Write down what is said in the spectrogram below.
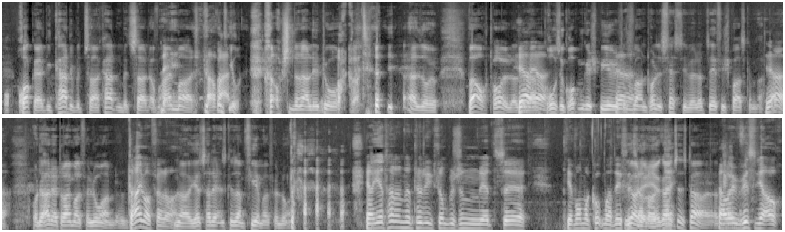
Rocker die Karte bezahlt, Karten bezahlt auf einmal. Ach, Und die rauschen dann alle durch. Ach Gott. Also war auch toll. Also Ja, wir ja. haben große Gruppen gespielt. Ja. Das war ein tolles Festival. Hat sehr viel Spaß gemacht. Ja. Und da hat er dreimal verloren. Also, Dreimal verloren. na, jetzt hat er insgesamt viermal verloren. Ja, jetzt hat er natürlich so ein bisschen jetzt. Äh, hier wollen wir gucken, was nächstes ja, Jahr der läuft, Ehrgeiz ne? ist da. Aber wir wissen ja auch,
